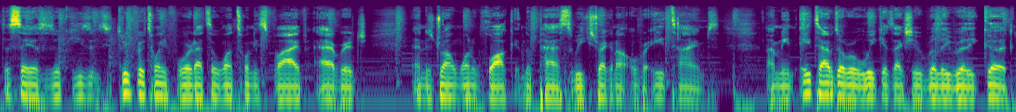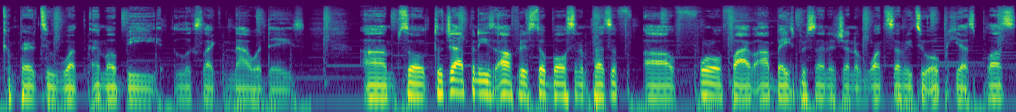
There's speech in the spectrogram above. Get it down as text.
to Seiya Suzuki. He's, three for twenty four. That's a one twenty five average, and has drawn one walk in the past week, striking out over eight times. I mean, eight times over a week is actually really really good compared to what MLB looks like nowadays. Um, so the Japanese outfit still boasts an impressive uh, 405 on base percentage and a 172 OPS plus.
